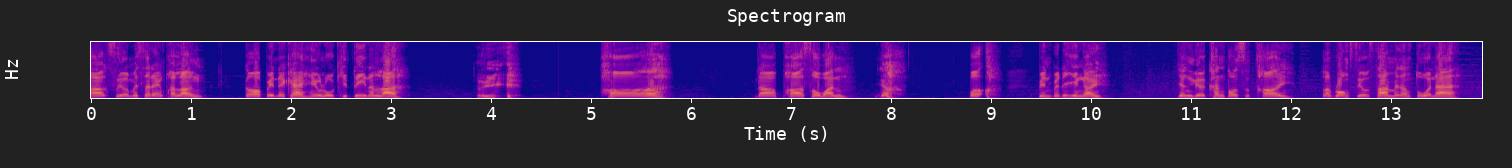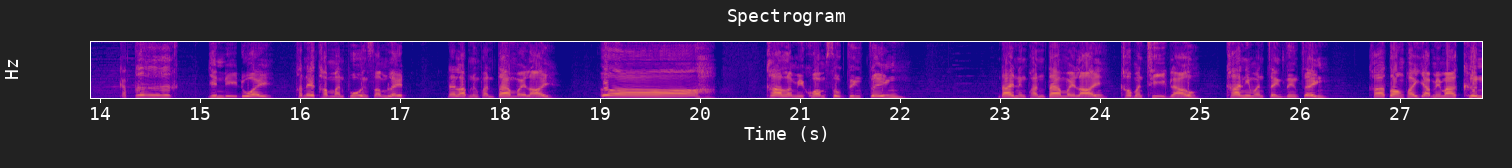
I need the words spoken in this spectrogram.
หากเสือไม่แสดงพลัง ก็เป็นได้แค่เฮโลคิตตี้นั่นละเฮ้ย หา ดาพาสวรรค์ยะปะ เป็นไปได้ยังไง ยังเหลือขั้นตอนสุดท้าย รับรองเสียวซ่านไปทั้งตัวนะกระตึก ยินดีด้วย ท่านได้ทำหมันผู้อื่นสำเร็จ ได้รับหนึ่งพันแต้มไว้เลยเออข้าละมีความสุขจริงๆ ได้หนึ่งพันแต้มไว้เลยเข้าบัญชีอีกแล้ว ข้านี่มันเจ๋งจริงๆ ข้าต้องพยายามให้มากขึ้น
